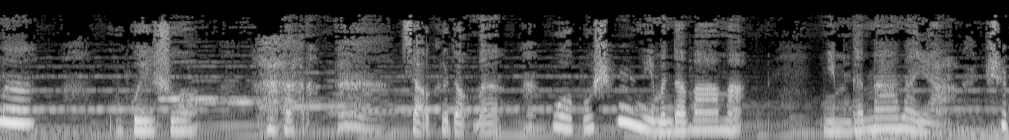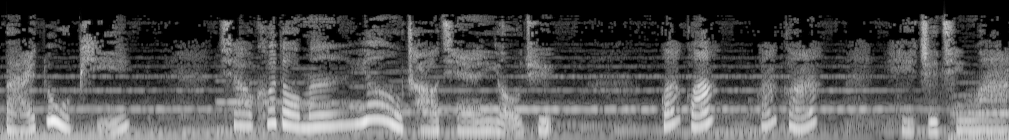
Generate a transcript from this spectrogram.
妈！”乌龟说：“哈哈哈，小蝌蚪们，我不是你们的妈妈，你们的妈妈呀是白肚皮。”小蝌蚪们又朝前游去，呱呱，呱呱。一只青蛙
